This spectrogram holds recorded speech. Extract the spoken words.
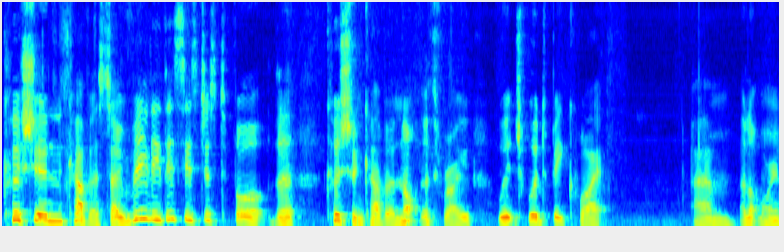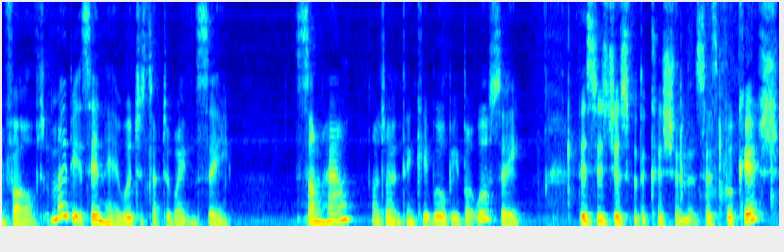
cushion cover. So really this is just for the cushion cover, not the throw, which would be quite um, a lot more involved. Maybe it's in here. We'll just have to wait and see. Somehow, I don't think it will be, but we'll see. This is just for the cushion that says bookish.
